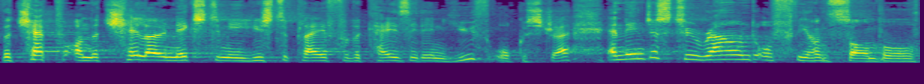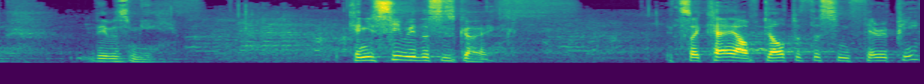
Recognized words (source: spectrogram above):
The chap on the cello next to me used to play for the KZN Youth Orchestra. And then just to round off the ensemble, there was me. Can you see where this is going? It's okay, I've dealt with this in therapy.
